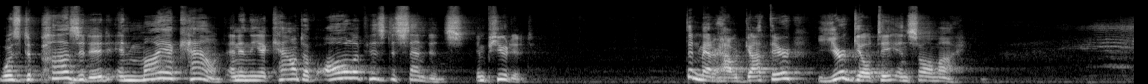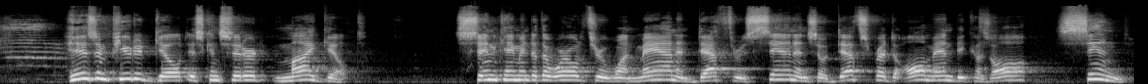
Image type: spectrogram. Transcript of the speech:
was deposited in my account and in the account of all of his descendants, imputed. Doesn't matter how it got there, you're guilty, and so am I. His imputed guilt is considered my guilt. Sin came into the world through one man, and death through sin, and so death spread to all men because all sinned.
